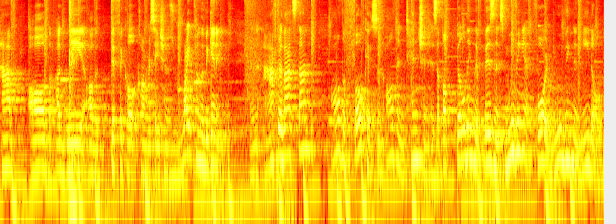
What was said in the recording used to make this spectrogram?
have all the ugly, all the difficult conversations right from the beginning. And after that's done, all the focus and all the intention is about building the business, moving it forward, moving the needle.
